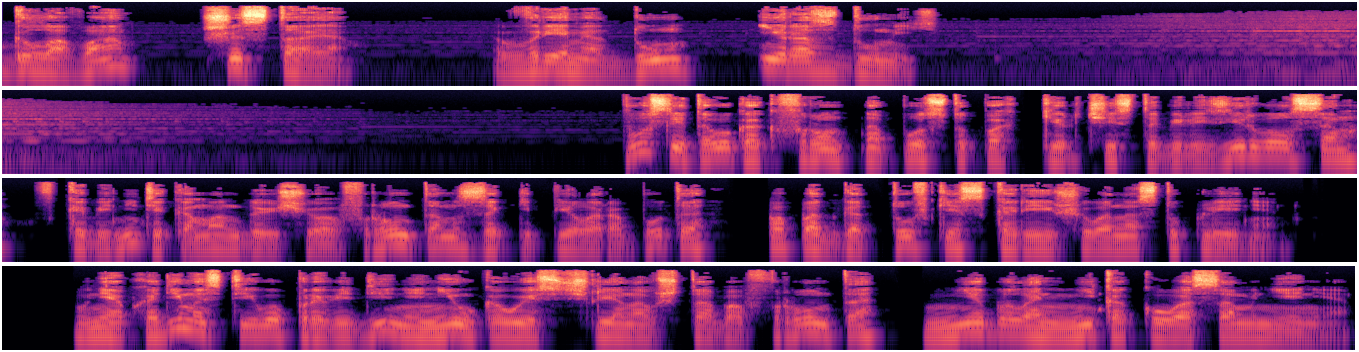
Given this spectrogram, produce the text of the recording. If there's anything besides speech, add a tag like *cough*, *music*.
Глава шестая. Время дум и раздумий. После того, как фронт на подступах к Керчи стабилизировался, в кабинете командующего фронтом закипела работа по подготовке скорейшего наступления. В необходимости его проведения ни у кого из членов штаба фронта не было никакого сомнения.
